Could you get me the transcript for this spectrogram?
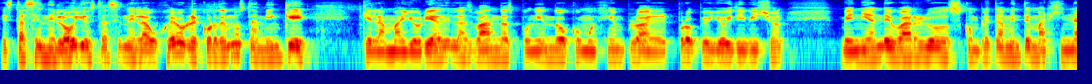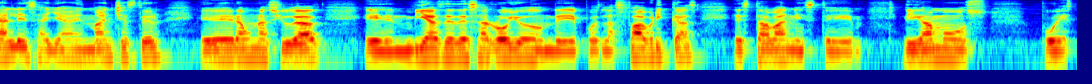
estás en el hoyo, estás en el agujero. Recordemos también que que la mayoría de las bandas, poniendo como ejemplo al propio Joy Division, venían de barrios completamente marginales allá en Manchester. Era una ciudad en vías de desarrollo donde pues las fábricas estaban este digamos pues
